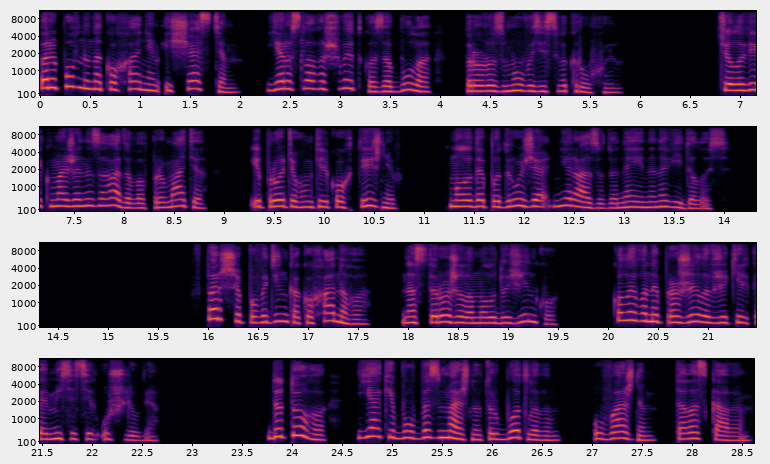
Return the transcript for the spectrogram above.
Переповнена коханням і щастям, Ярослава швидко забула про розмову зі свекрухою. Чоловік майже не згадував про матір, і протягом кількох тижнів молоде подружжя ні разу до неї не навідалось. Вперше поведінка коханого насторожила молоду жінку, коли вони прожили вже кілька місяців у шлюбі. До того Яків був безмежно турботливим, уважним та ласкавим.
